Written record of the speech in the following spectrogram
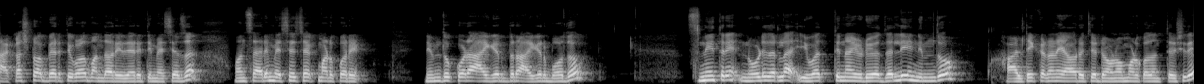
ಸಾಕಷ್ಟು ಅಭ್ಯರ್ಥಿಗಳು ಬಂದವ್ರು ಇದೇ ರೀತಿ ಮೆಸೇಜ್ ಒಂದು ಸಾರಿ ಮೆಸೇಜ್ ಚೆಕ್ ಮಾಡ್ಕೊರಿ. ನಿಮ್ಮದು ಕೂಡ ಆಗಿರ್ದ್ರು ಆಗಿರ್ಬೋದು. ಸ್ನೇಹಿತರೆ, ನೋಡಿದ್ರಲ್ಲ ಇವತ್ತಿನ ವಿಡಿಯೋದಲ್ಲಿ ನಿಮ್ಮದು ಹಾಲ್ ಟಿಕೆಟನ್ನು ಯಾವ ರೀತಿ ಡೌನ್ಲೋಡ್ ಮಾಡ್ಕೋದು ತಿಳಿಸಿದೆ.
